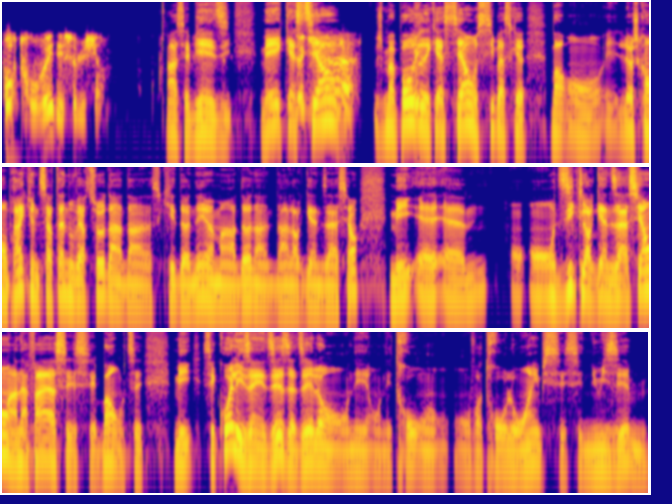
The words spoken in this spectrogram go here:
pour trouver des solutions. Ah, c'est bien dit. Mais question, je me pose des questions aussi parce que, bon, là, je comprends qu'il y a une certaine ouverture dans, ce qui est donné, un mandat dans, l'organisation, mais euh, euh, on, dit que l'organisation en affaires, c'est bon, tu sais. Mais c'est quoi les indices de dire, là, on est, on est trop, on va trop loin, puis c'est nuisible?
